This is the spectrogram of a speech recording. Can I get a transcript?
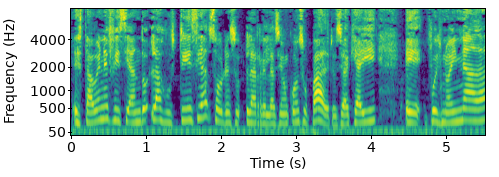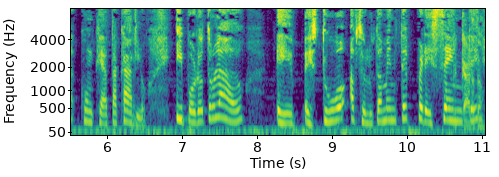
Está beneficiando la justicia sobre su- la relación con su padre, o sea que ahí eh, pues no hay nada con que atacarlo. Y por otro lado, eh, estuvo absolutamente presente Ricardo.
